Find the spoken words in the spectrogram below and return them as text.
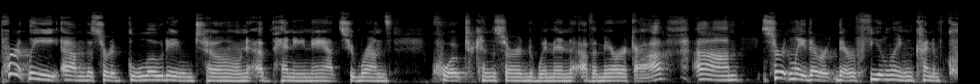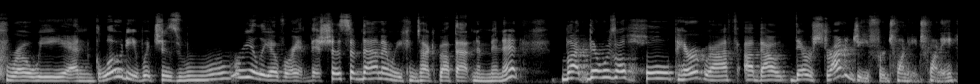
partly um, the sort of gloating tone of Penny Nance, who runs quote concerned women of America. Um, certainly, they're they're feeling kind of crowy and gloaty, which is really overambitious of them, and we can talk about that in a minute. But there was a whole paragraph about their strategy for 2020,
